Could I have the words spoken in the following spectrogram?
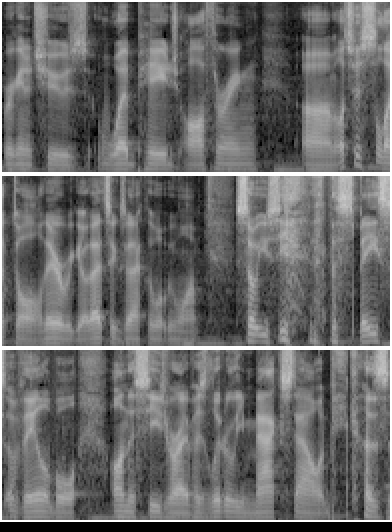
we're going to choose web page authoring. Um, let's just select all. There we go. That's exactly what we want. So you see the space available on the C drive has literally maxed out because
